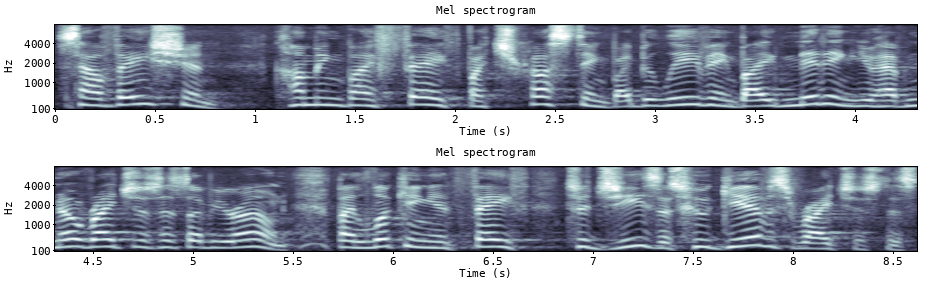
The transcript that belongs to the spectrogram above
salvation coming by faith, by trusting, by believing, by admitting you have no righteousness of your own, by looking in faith to Jesus, who gives righteousness,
